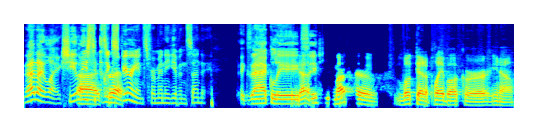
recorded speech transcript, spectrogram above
that I like. She at least Uh, has Chris. experience from any given Sunday. Exactly. Yeah, See? she must have looked at a playbook or you know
